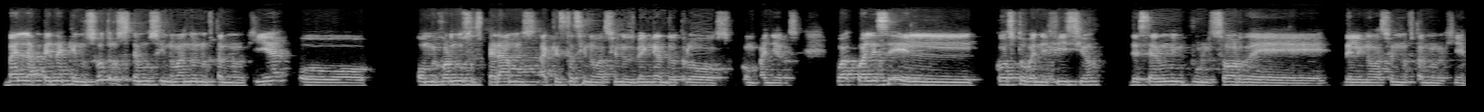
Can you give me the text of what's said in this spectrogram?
¿vale la pena que nosotros estemos innovando en oftalmología o o mejor nos esperamos a que estas innovaciones vengan de otros compañeros? ¿Cuál, es el costo-beneficio de ser un impulsor de, la innovación en oftalmología?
